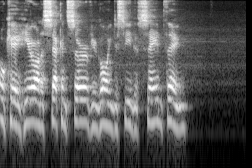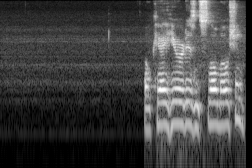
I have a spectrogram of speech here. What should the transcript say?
Okay, here on a second serve, you're going to see the same thing. Okay, here it is in slow motion.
